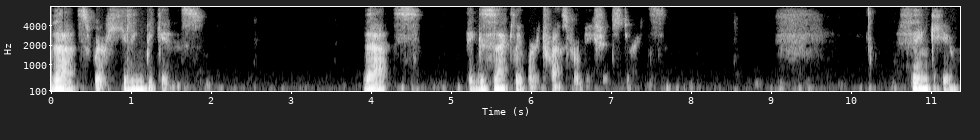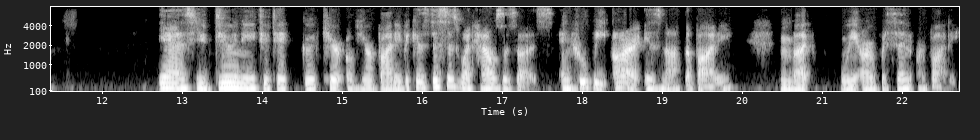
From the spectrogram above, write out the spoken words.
That's where healing begins. That's exactly where transformation starts. Thank you. Yes, you do need to take good care of your body because this is what houses us. And who we are is not the body, but we are within our body.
